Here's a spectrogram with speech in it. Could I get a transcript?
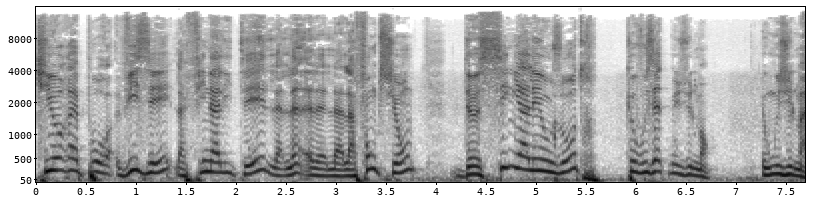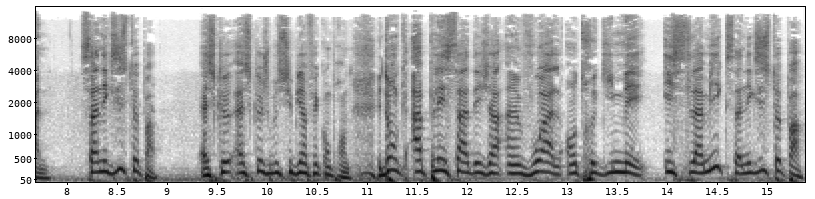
qui aurait pour viser la finalité, la, la- la- la fonction de signaler aux autres que vous êtes musulman ou musulmane. Ça n'existe pas. Est-ce que, est-ce que je me suis bien fait comprendre? Donc, appeler ça déjà un voile entre guillemets islamique, ça n'existe pas.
